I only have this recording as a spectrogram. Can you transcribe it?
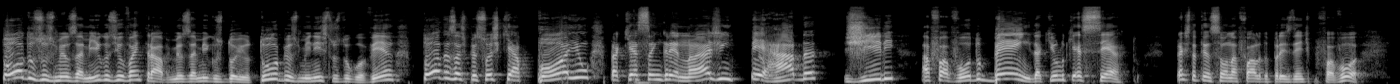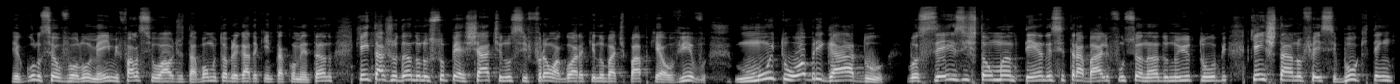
todos os meus amigos e o Weintraub, meus amigos do YouTube, os ministros do governo, todas as pessoas que apoiam para que essa engrenagem emperrada gire a favor do bem, daquilo que é certo. Presta atenção na fala do presidente, por favor. Regula o seu volume aí, me fala se o áudio tá bom. Muito obrigado a quem tá comentando. Quem tá ajudando no super chat, no cifrão agora aqui no bate-papo que é ao vivo, muito obrigado. Vocês estão mantendo esse trabalho funcionando no YouTube. Quem está no Facebook tem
